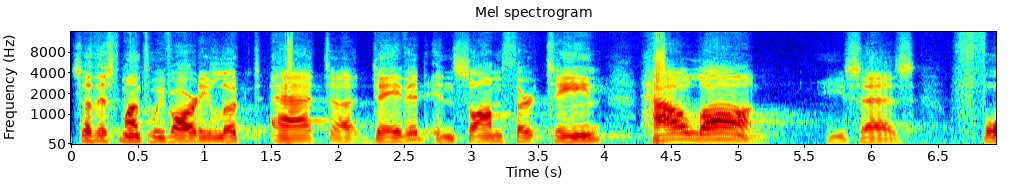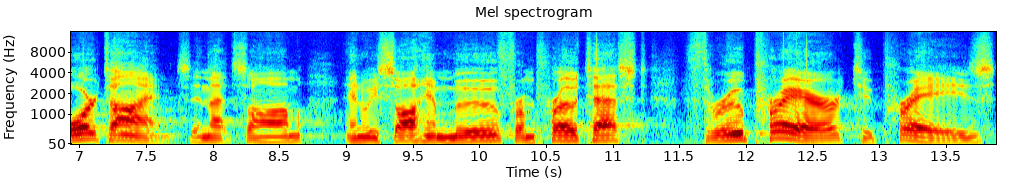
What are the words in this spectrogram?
So this month we've already looked at uh, David in Psalm 13. How long? He says four times in that psalm, and we saw him move from protest through prayer to praise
